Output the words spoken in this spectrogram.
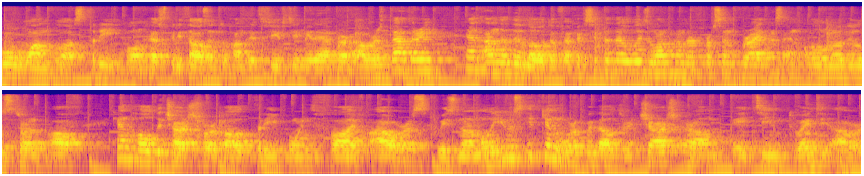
or OnePlus 3. Phone has 3250 mAh battery and under the load of Apex Citadel with 100% brightness and all modules turned off can hold the charge for about 3.5 hours. With normal use it can work without recharge around 18-20 hours.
